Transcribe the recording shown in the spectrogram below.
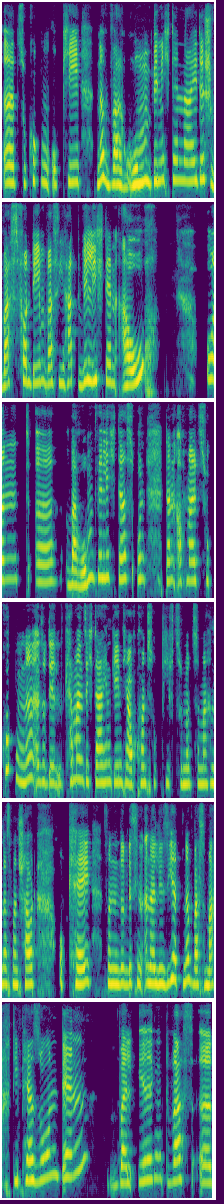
äh, zu gucken, okay, ne, warum bin ich denn neidisch? Was von dem, was sie hat, will ich denn auch? Und äh, warum will ich das und dann auch mal zu gucken, ne? Also den kann man sich dahingehend ja auch konstruktiv zunutze machen, dass man schaut, okay, dass man so ein bisschen analysiert, ne? Was macht die Person denn? Weil irgendwas äh,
